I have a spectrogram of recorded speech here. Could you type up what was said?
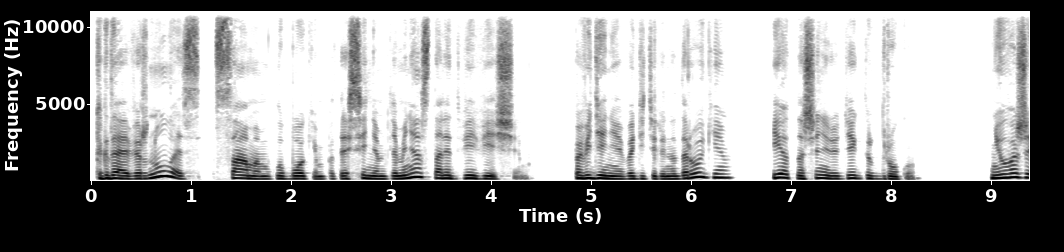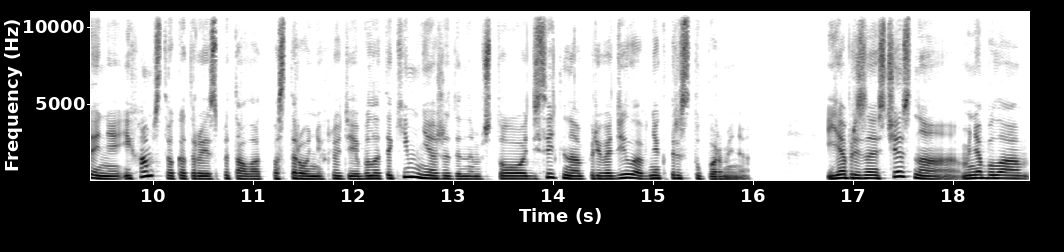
Когда я вернулась, самым глубоким потрясением для меня стали две вещи. Поведение водителей на дороге и отношение людей друг к другу. Неуважение и хамство, которое я испытала от посторонних людей, было таким неожиданным, что действительно приводило в некоторый ступор меня – я признаюсь честно, у меня была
